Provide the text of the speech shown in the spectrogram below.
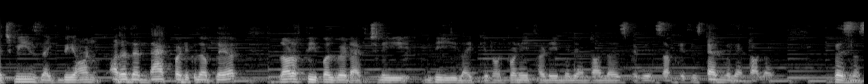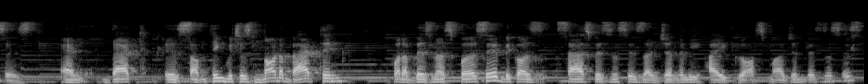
which means like beyond other than that particular player a lot of people would actually be like you know 20 30 million dollars maybe in some cases 10 million dollar businesses and that is something which is not a bad thing for a business per se because SaaS businesses are generally high gross margin businesses.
